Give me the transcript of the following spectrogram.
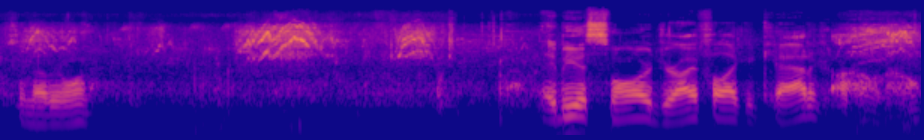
There's another one. Maybe a smaller dry fly like a cat. I don't know.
